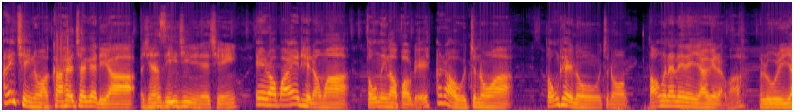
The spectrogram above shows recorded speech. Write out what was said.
အဲ့ဒီချိန်တော့ကာဟက်ချက်ကက်တွေကအရန်ဈေးကြီးနေတဲ့ချိန်အေရောပါရဲ့ထဲတော့မှ3သိန်းလောက်ပေါက်တယ်အဲ့ဒါကိုကျွန်တော်ကသုံးထည်လုံးကျွန်တော် တောင်းကနန်းနဲ့ရခဲ့တာပါဘလို့တွေရ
